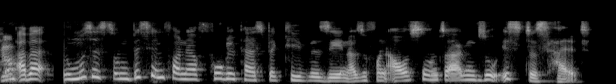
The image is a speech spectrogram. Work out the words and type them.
Ja. Aber du musst es so ein bisschen von der Vogelperspektive sehen, also von außen und sagen, so ist es halt.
